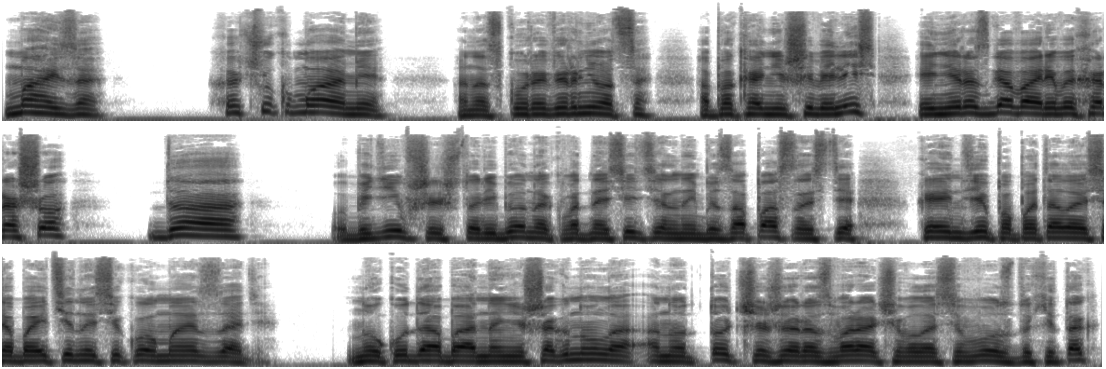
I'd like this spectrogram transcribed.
«Майза! Хочу к маме! Она скоро вернется, а пока не шевелись и не разговаривай, хорошо?» «Да!» Убедившись, что ребенок в относительной безопасности, Кэнди попыталась обойти насекомое сзади. Но куда бы она ни шагнула, оно тотчас же разворачивалось в воздухе так,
